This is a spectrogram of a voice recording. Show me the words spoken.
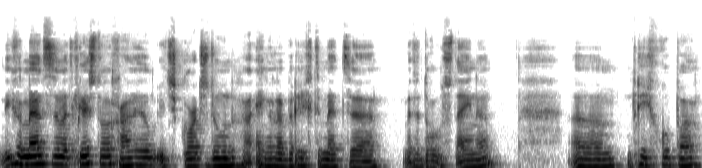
Lieve mensen met Christel, we gaan heel iets korts doen. Engelen berichten met, uh, met de dobbelstenen. Um, drie groepen.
